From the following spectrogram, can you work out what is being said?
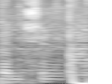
dimension.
